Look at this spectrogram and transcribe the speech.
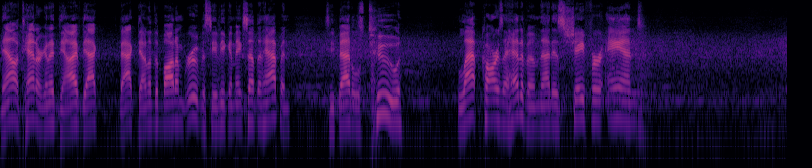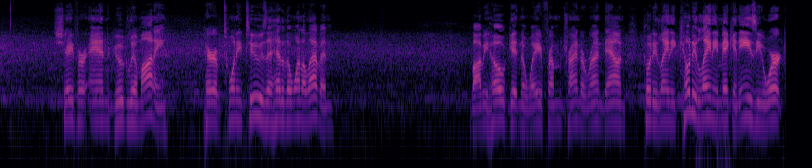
Now Tanner going to dive back, back down to the bottom groove to see if he can make something happen. As he battles two lap cars ahead of him. That is Schaefer and Schaefer and Guglielmani. Pair of 22s ahead of the 111. Bobby Hogue getting away from him, trying to run down Cody Laney. Cody Laney making easy work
